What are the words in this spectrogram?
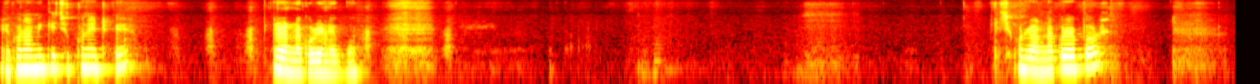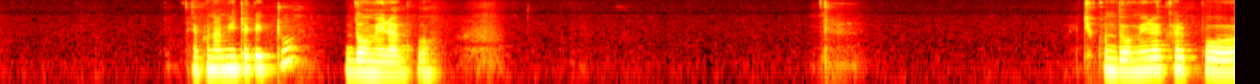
এখন আমি কিছুক্ষণ এটাকে রান্না করে নেব। কিছুক্ষণ রান্না করার পর এখন আমি এটাকে একটু দমে রাখব। কিছুক্ষণ দমে রাখার পর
